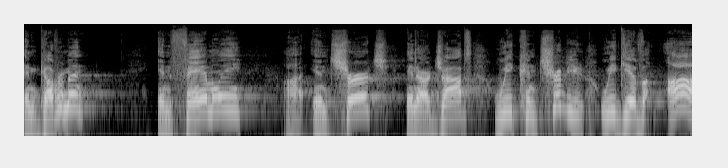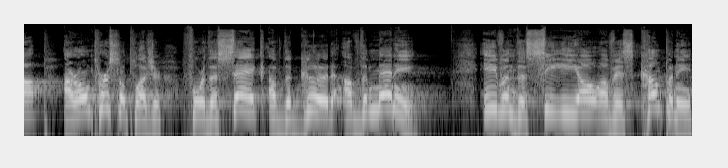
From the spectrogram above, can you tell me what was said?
in government, in family, uh, in church, in our jobs. We contribute, we give up our own personal pleasure for the sake of the good of the many. Even the CEO of his company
